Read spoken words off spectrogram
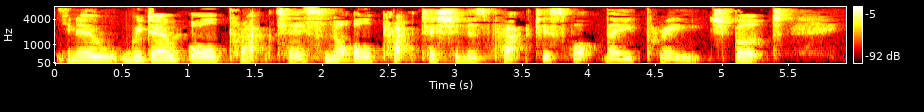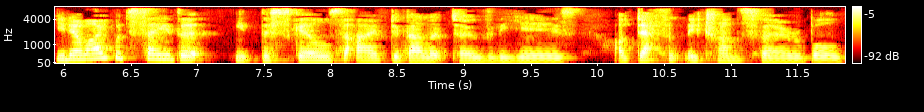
you know, we don't all practice, not all practitioners practice what they preach. But, you know, I would say that the skills that I've developed over the years are definitely transferable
